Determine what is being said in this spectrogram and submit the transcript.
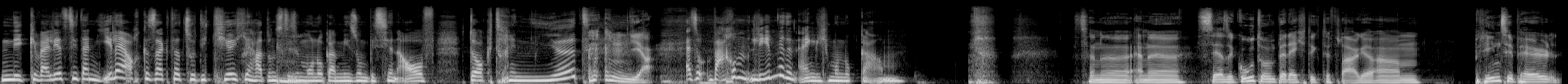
Nick, weil jetzt die Daniela ja auch gesagt hat, so die Kirche hat uns diese Monogamie so ein bisschen aufdoktriniert. Ja, Also warum leben wir denn eigentlich monogam? das ist eine, eine sehr, sehr gute und berechtigte Frage. Ähm, prinzipiell,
